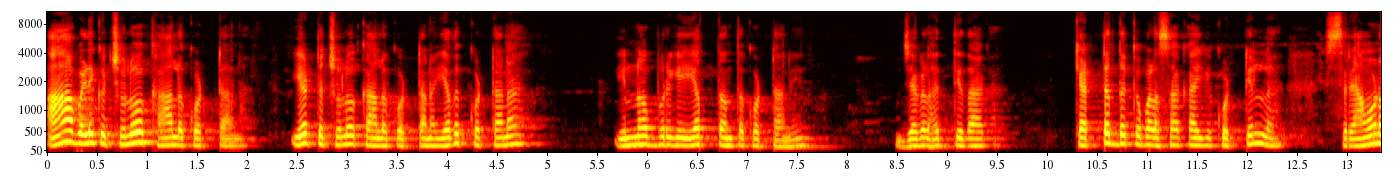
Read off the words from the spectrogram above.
ಆ ಬಳಿಕ ಚಲೋ ಕಾಲು ಕೊಟ್ಟಾನ. ಎಷ್ಟು ಚಲೋ ಕಾಲ ಕೊಟ್ಟಾನ ಎದಕ್ಕೆ ಕೊಟ್ಟಾನ? ಇನ್ನೊಬ್ಬರಿಗೆ ಎತ್ತಂತ ಕೊಟ್ಟಾನೆ. ಜಗಳ ಹತ್ತಿದಾಗ ಕೆಟ್ಟದ್ದಕ್ಕೆ ಬಳಸೋಕ್ಕಾಗಿ ಕೊಟ್ಟಿಲ್ಲ. ಶ್ರಾವಣ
